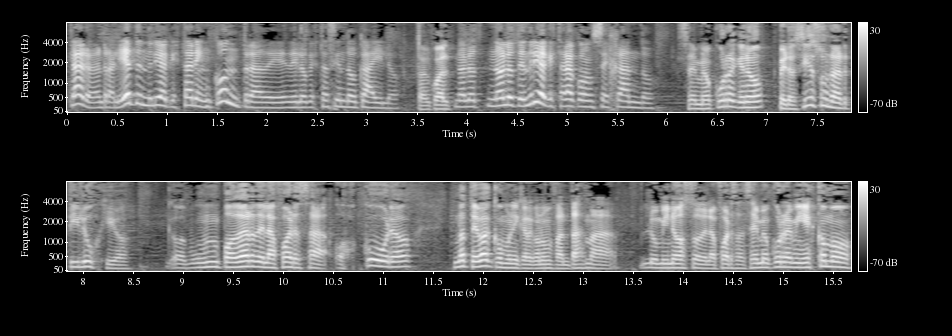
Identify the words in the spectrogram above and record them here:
claro, en realidad tendría que estar en contra de, de lo que está haciendo Kylo. Tal cual. No lo, no lo tendría que estar aconsejando. Se me ocurre que no, pero si es un artilugio, un poder de la fuerza oscuro, no te va a comunicar con un fantasma luminoso de la fuerza. Se me ocurre a mí, es como.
